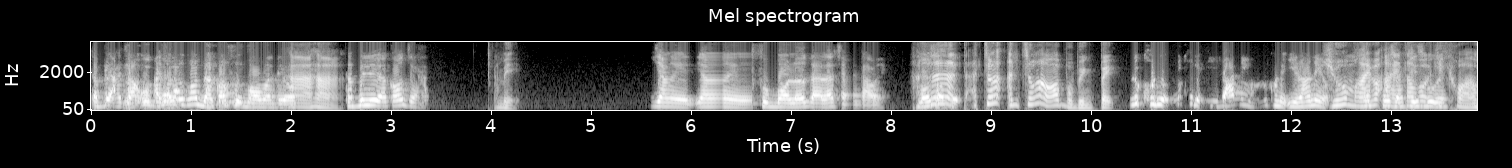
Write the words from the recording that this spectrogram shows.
特别阿仔阿仔，我讲唔系讲 football 嘛，对。哈哈，特别你又讲就系咩？人嘅人嘅 footballer 㗎啦，就系到嘅。冇错嘅。咁安怎啊？我冇明白。你看到你看到伊朗呢？你看到伊朗呢？哟妈，我爱到我去看，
